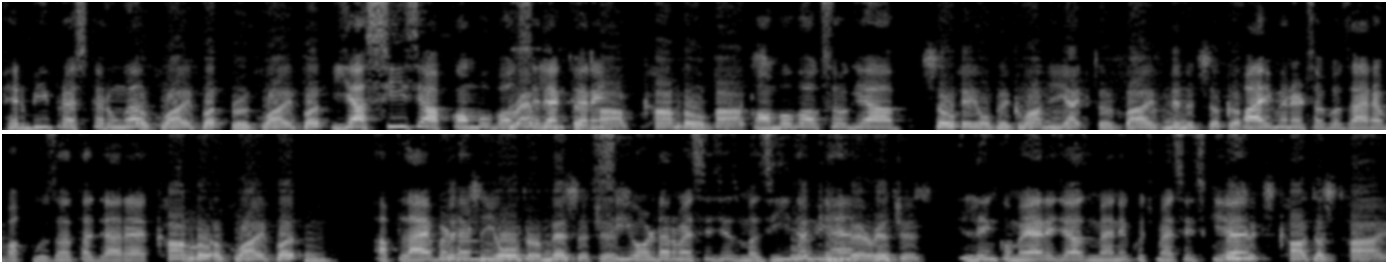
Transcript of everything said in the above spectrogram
پھر بھی پریس کروں گا. یا سی سے آپ کامبو باکس سلیکٹ کریں. کامبو باکس ہو گیا آپ Sohail Biglani active 5 minutes ago. Five minutes کو ظاہر وقت گزرتا جا رہا ہے. Apply button. See older messages مزید ابھی ہیں. لنک عمیر اجاز میں نے کچھ میسج کیا ہے.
